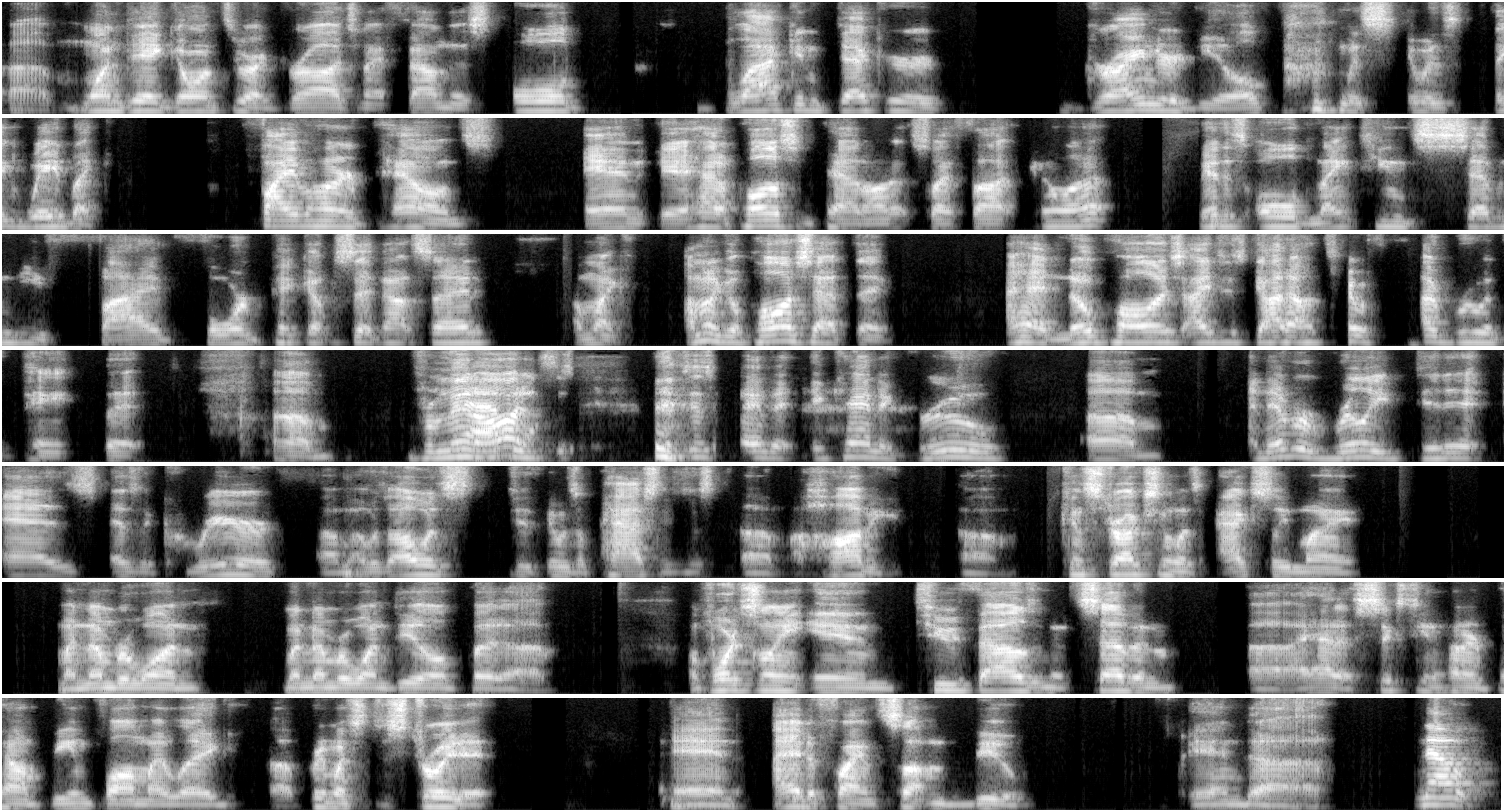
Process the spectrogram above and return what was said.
uh, one day going through our garage and I found this old Black and Decker grinder deal. it was it was I think weighed like 500 pounds, and it had a polishing pad on it. So I thought, you know what? We had this old 1975 Ford pickup sitting outside. I'm like, I'm gonna go polish that thing. I had no polish. I just got out there. I ruined the paint, but um, from then on, it just kind of it kind of grew. Um, I never really did it as as a career. Um, I was always just, it was a passion, just um, a hobby. Um, construction was actually my my number one my number one deal, but uh, unfortunately, in 2007, uh, I had a 1600 pound beam fall on my leg, uh, pretty much destroyed it and I had to find something to do. And uh, now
